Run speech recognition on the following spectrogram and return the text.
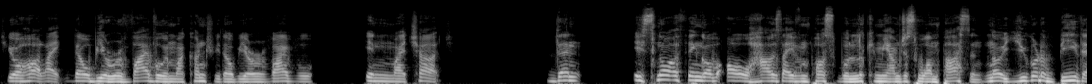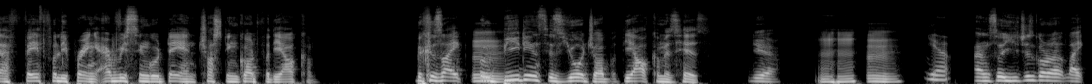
to your heart, like there will be a revival in my country, there will be a revival in my church. Then it's not a thing of, oh, how is that even possible? Look at me, I'm just one person. No, you got to be there faithfully praying every single day and trusting God for the outcome. Because, like, Mm. obedience is your job, but the outcome is His. Yeah. mm-hmm. Mm. Yeah. And so you just gotta like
